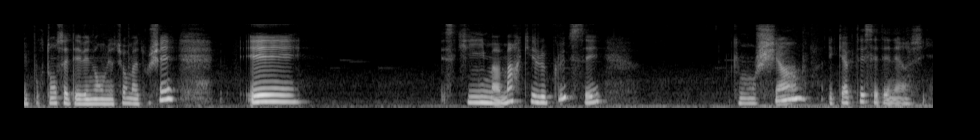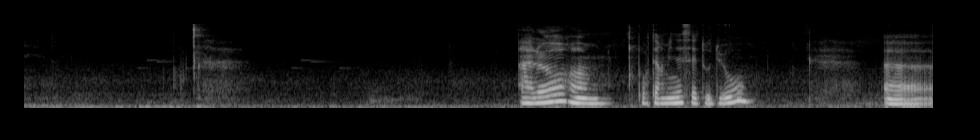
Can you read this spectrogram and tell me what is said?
et pourtant cet événement bien sûr m'a touchée. Et ce qui m'a marqué le plus, c'est mon chien et capter cette énergie. Alors, euh, pour terminer cet audio, euh,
